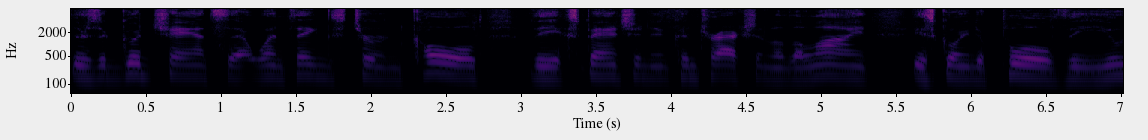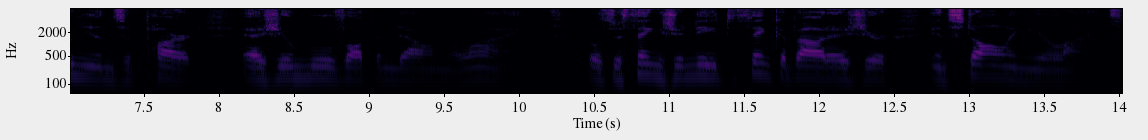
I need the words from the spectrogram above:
there's a good chance that when things turn cold, the expansion and contraction of the line is going to pull the unions apart as you move up and down the line. Those are things you need to think about as you're installing your lines.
